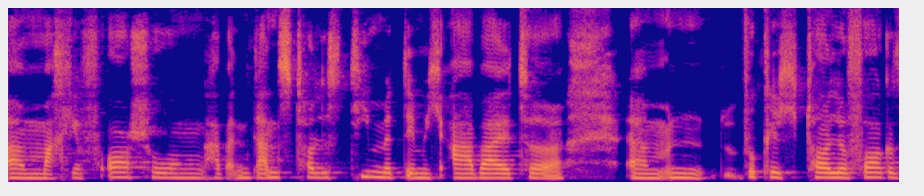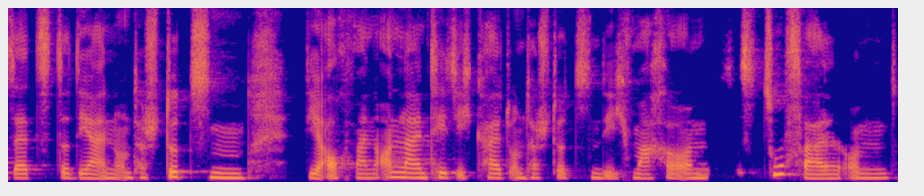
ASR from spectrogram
ähm, mache hier Forschung, habe ein ganz tolles Team, mit dem ich arbeite, ähm, wirklich tolle Vorgesetzte, die einen unterstützen, die auch meine Online-Tätigkeit unterstützen, die ich mache. Und es ist Zufall und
